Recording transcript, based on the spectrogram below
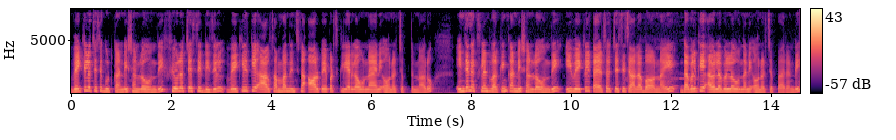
వెహికల్ వచ్చేసి గుడ్ కండిషన్లో ఉంది. ఫ్యూల్ వచ్చేసి డీజిల్. వెహికల్కి ఆల్ సంబంధించిన ఆల్ పేపర్స్ క్లియర్గా ఉన్నాయని ఓనర్ చెప్తున్నారు. ఇంజన్ ఎక్సలెంట్ వర్కింగ్ కండిషన్లో ఉంది. ఈ వెహికల్ టైర్స్ వచ్చేసి చాలా బాగున్నాయి. డబుల్కి అవైలబుల్లో ఉందని ఓనర్ చెప్పారండి.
